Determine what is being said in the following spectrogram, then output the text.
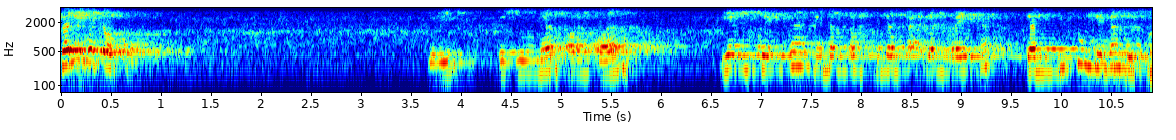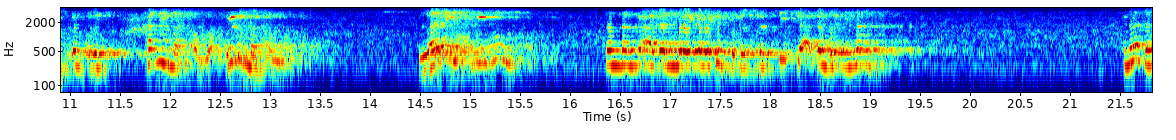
kalimat Allah. Jadi sesungguhnya orang-orang yang mereka memang telah benar keadaan mereka dan itu memang disebutkan oleh kalimat Allah, firman Allah. La yu'minun tentang keadaan mereka itu benar-benar tidak akan beriman. Kenapa?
